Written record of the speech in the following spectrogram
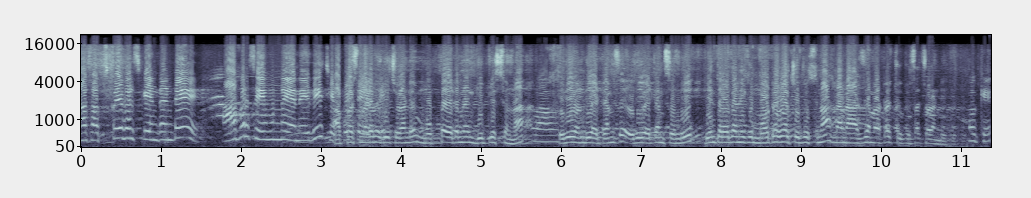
మా సబ్స్క్రైబర్స్కి ఏంటంటే ఆఫర్స్ ఏమున్నాయి అనేది చెప్పేసి చూడండి ముప్పై ఐటమ్ గిఫ్ట్ ఇస్తున్నా. చూపిస్తున్నా. ఇది ఉంది ఐటమ్స్ ఇది ఐటమ్స్ ఉంది. దీని తర్వాత నీకు మోటార్ కూడా చూపిస్తున్నా. నా నాజియా మోటార్ చూపిస్తా. చూడండి. ఓకే.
